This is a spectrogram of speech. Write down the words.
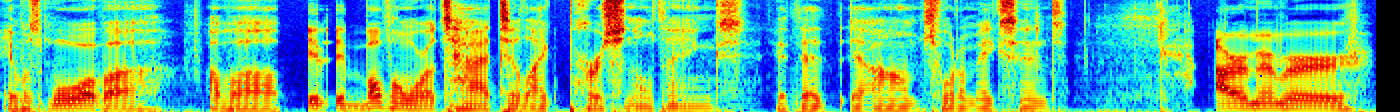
it was more of a of a it, it, both of them were tied to like personal things if that um sort of makes sense. I remember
